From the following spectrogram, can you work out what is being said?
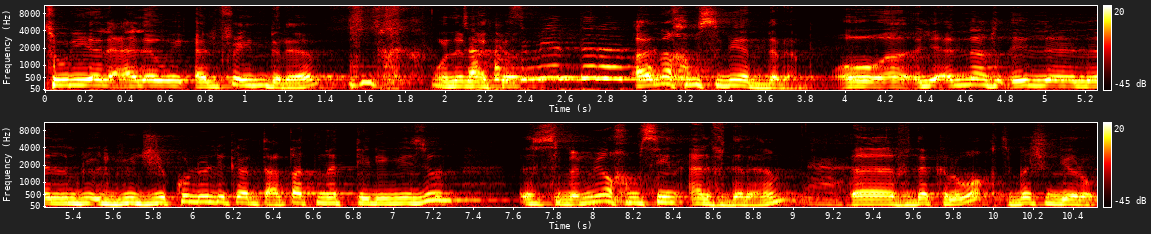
توريا العلوي 2000 درهم. ولا ما كان 500 درهم؟ أنا 500 درهم. لأن ال- ال- البيدجي كله اللي كانت عطاتنا التلفزيون 750 ألف درهم نعم. آه، في ذاك الوقت باش نديروا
